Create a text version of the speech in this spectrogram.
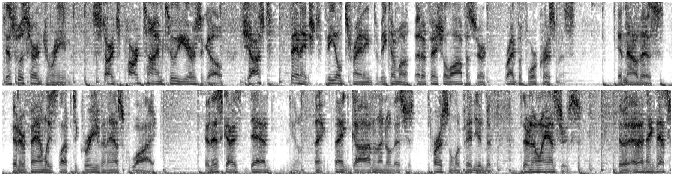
This was her dream. Starts part time two years ago. Just finished field training to become a, an official officer right before Christmas. And now this. And her family's left to grieve and ask why. And this guy's dead. You know, thank, thank God. And I know that's just personal opinion, but there are no answers. And I think that's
